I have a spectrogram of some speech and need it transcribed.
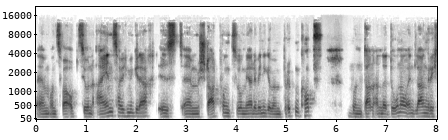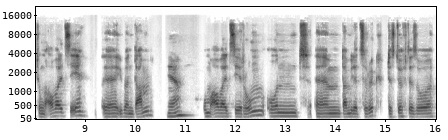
Ähm, und zwar Option 1, habe ich mir gedacht, ist ähm, Startpunkt so mehr oder weniger beim Brückenkopf mhm. und dann an der Donau entlang Richtung Auwaldsee äh, über den Damm. Ja. Um Auwaldsee rum und ähm, dann wieder zurück. Das dürfte so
